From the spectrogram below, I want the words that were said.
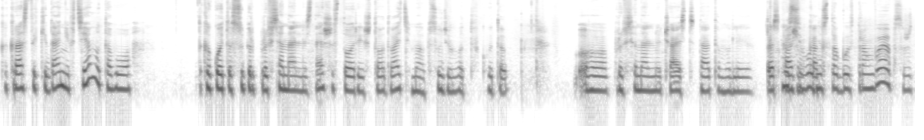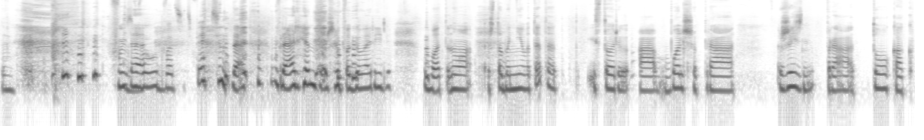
Как раз-таки, да, не в тему того, какой-то суперпрофессиональной, знаешь, истории, что давайте мы обсудим вот какую-то э, профессиональную часть, да, там, или Мы расскажем, сегодня как... с тобой в трамвае обсуждаем. Да. ФСБУ 25. Да, про аренду уже поговорили. Вот, но чтобы не вот эту историю, а больше про жизнь, про то, как,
